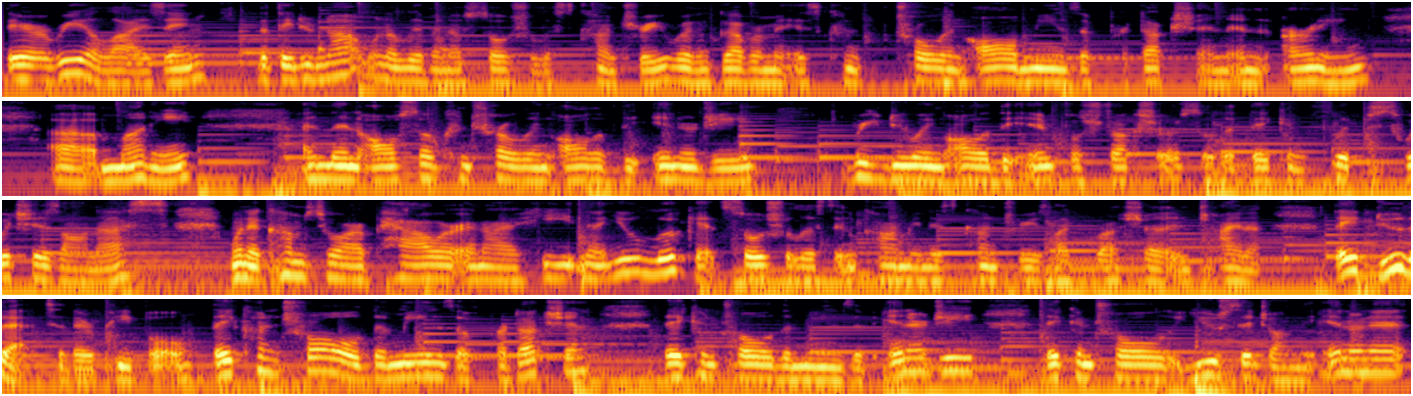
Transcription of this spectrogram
They are realizing that they do not want to live in a socialist country where the government is controlling all means of production and earning uh, money, and then also controlling all of the energy redoing all of the infrastructure so that they can flip switches on us when it comes to our power and our heat. Now, you look at socialist and communist countries like Russia and China, they do that to their people. They control the means of production, they control the means of energy, they control usage on the internet.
